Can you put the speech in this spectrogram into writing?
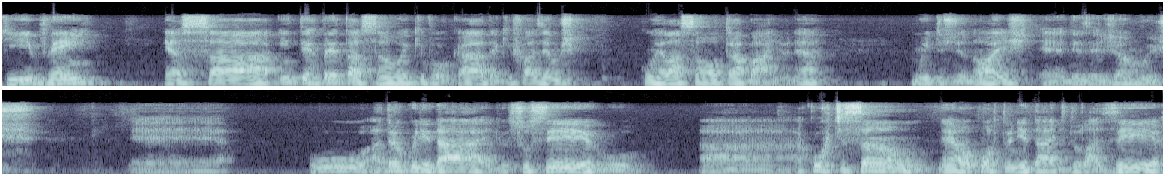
que vem essa interpretação equivocada que fazemos com relação ao trabalho, né? Muitos de nós é, desejamos é, o, a tranquilidade, o sossego, a, a curtição, né, a oportunidade do lazer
